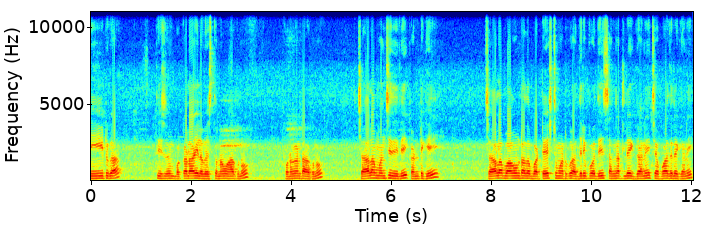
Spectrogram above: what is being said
నీట్గా తీసి ఇలా వేస్తున్నాం ఆకును కొనగంట ఆకును. చాలా మంచిది ఇది కంటికి. చాలా బాగుంటుంది అబ్బా. టేస్ట్ మటుకు అదిరిపోద్ది. సంగట్లేకి కానీ చపాతీలకు కానీ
